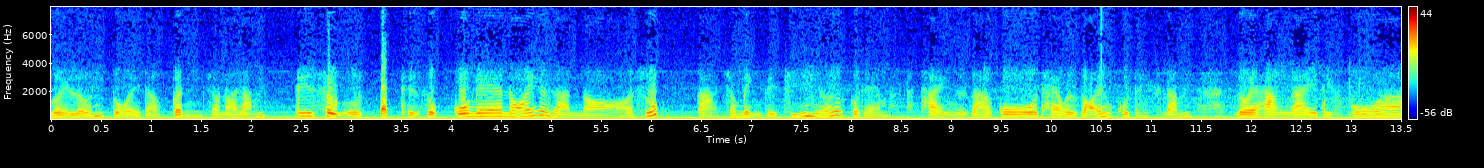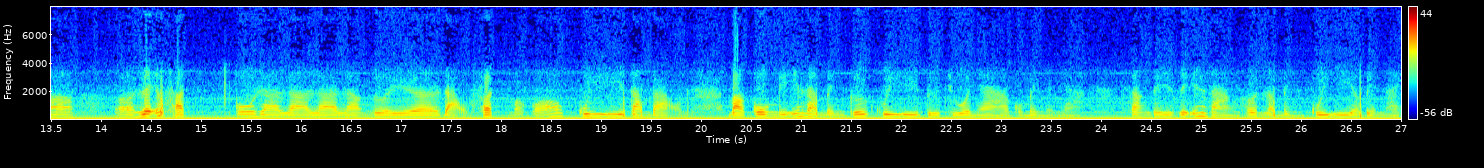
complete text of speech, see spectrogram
người lớn tuổi đã cần cho nó lắm. Cái sự tập thể dục cô nghe nói là nó giúp cả cho mình về trí nhớ cô đem. Thành ra cô theo dõi cô thích lắm. Rồi hàng ngày thì cô uh, uh, lễ phật. Cô là là là là người ờ, đạo phật mà có quy y tam bảo. Mà cô nghĩ là mình cứ quy y từ chùa nhà của mình ở nhà. Sang đây dễ dàng hơn là mình quy y ở bên này.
